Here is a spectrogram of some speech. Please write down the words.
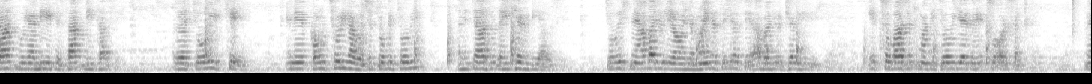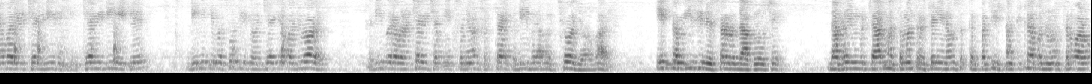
સાત ગુણ્યા ડી એટલે સાત ડી થશે. હવે ચોવીસ છે, એને કૌંસ છોડી નાખો છ ચોકે ચોવીસ, અને ચાર સત્તા અઠ્યાવીસ ડી આવશે. ચોવીસને આ બાજુ લઈ આવો, એટલે માઇનસ થઈ જશે આ બાજુ અઠ્યાવીસ ડી છે. એકસો બાસઠમાંથી ચોવીસ જાય તો એકસો અડસઠ. અને આ બાજુ અઠ્યાવીસ ડી છે. અઠ્યાવીસ ડી એટલે ડીની કિંમત શોધી તો અઠ્યાવીસ આ બાજુ આવે, તો ડી બરાબર અઠ્યાવીસ એકસો ને અડસઠ થાય, તો ડી બરાબર છ જવાબ આવે. એકદમ ઇઝી ને સરળ દાખલો છે. દાખલા નંબર ચારમાં સમાંતર શ્રેણી નવ સત્તર પચીસના કેટલા પદોનો સરવાળો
